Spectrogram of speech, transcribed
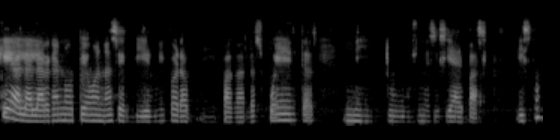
que a la larga no te van a servir ni para pagar las cuentas ni tus necesidades básicas. ¿Listo?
